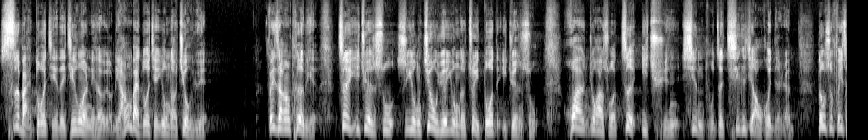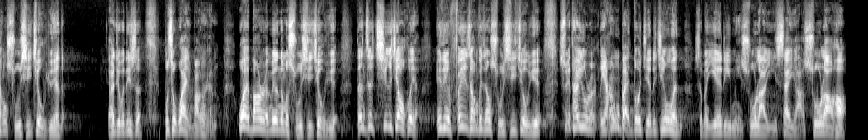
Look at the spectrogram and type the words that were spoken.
四百多节的经文里头有两百多节用到旧约，非常特别。这一卷书是用旧约用的最多的一卷书。换句话说，这一群信徒，这七个教会的人都是非常熟悉旧约的。了解问题是不是外邦人？外邦人没有那么熟悉旧约，但这七个教会啊，一定非常非常熟悉旧约，所以他用了两百多节的经文，什么耶利米书啦、以赛亚书啦，哈，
